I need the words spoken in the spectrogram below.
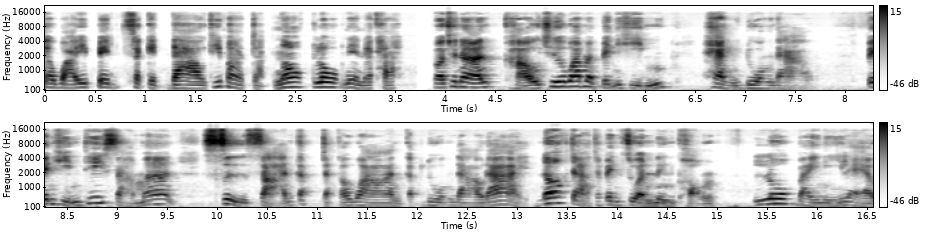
ดาไวเป็นสะเก็ดดาวที่มาจากนอกโลกเนี่ยนะคะ เพราะฉะนั้นเขาเชื่อว่ามันเป็นหินแห่งดวงดาว เป็นหินที่สามารถสื่อสารกับจักรวาลกับดวงดาวได้ นอกจากจะเป็นส่วนหนึ่งของโลกใบนี้แล้ว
